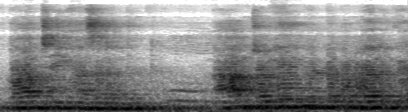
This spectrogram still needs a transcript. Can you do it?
துவா செய்யுங்க நான் சொல்லி ரெண்டு மூணு பேருக்கு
